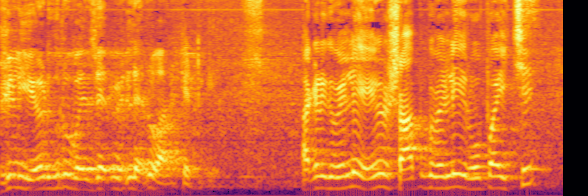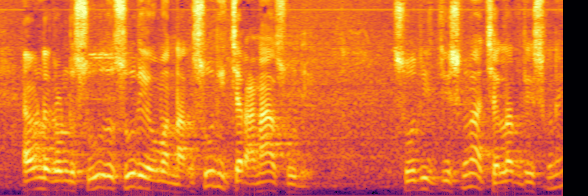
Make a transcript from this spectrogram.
వీళ్ళు ఏడుగురు బయలుదేరి వెళ్ళారు మార్కెట్కి. అక్కడికి వెళ్ళి షాపుకు వెళ్ళి రూపాయి ఇచ్చి ఏమంటే రెండు సూ సూది ఇవ్వమన్నారు. సూది ఇచ్చారు అనా సూది. సూది తీసుకుని ఆ చిల్లర తీసుకుని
